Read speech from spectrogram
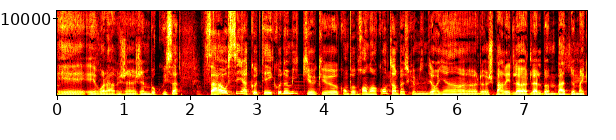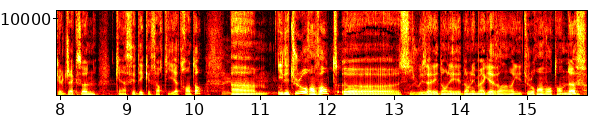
Et, voilà, j'aime beaucoup ça. Ça a aussi un côté économique qu'on peut prendre en compte, hein, parce que mine de rien, euh, je parlais de l'album Bad de Michael Jackson, qui est un CD qui est sorti il y a 30 ans. Euh, il est toujours en vente, euh, si vous allez dans les, dans les magasins, il est toujours en vente en neuf,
